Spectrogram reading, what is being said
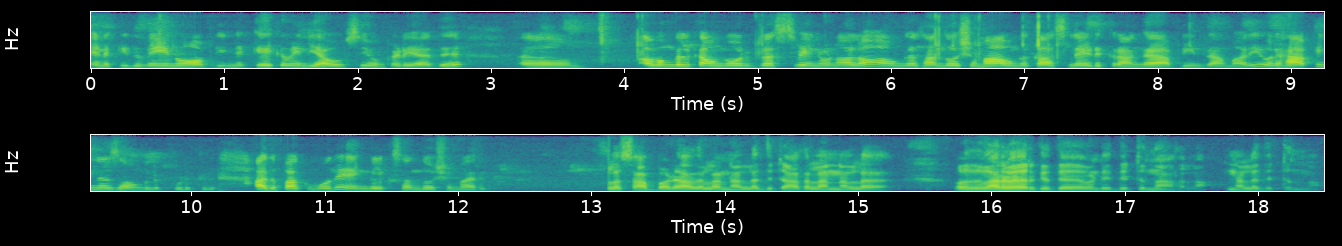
எனக்கு இது வேணும் அப்படின்னு கேட்க வேண்டிய அவசியம் கிடையாது. அவங்களுக்கு அவங்க ஒரு ட்ரெஸ் வேணும்னாலும் அவங்க சந்தோஷமாக அவங்க காசில் எடுக்கிறாங்க அப்படின்ற மாதிரி ஒரு ஹாப்பினஸ் அவங்களுக்கு கொடுக்குது. அது பார்க்கும்போது எங்களுக்கு சந்தோஷமாக இருக்குது நல்ல சாப்பாடு அதெல்லாம் நல்ல திட்டம் அதெல்லாம் நல்ல வரவேற்க தே- வேண்டிய திட்டம் தான் அதெல்லாம் நல்ல திட்டம் தான்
